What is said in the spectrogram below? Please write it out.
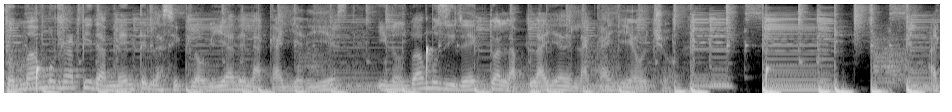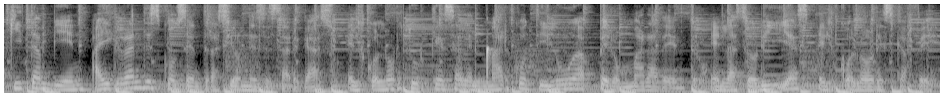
Tomamos rápidamente la ciclovía de la calle 10 y nos vamos directo a la playa de la calle 8. Aquí también hay grandes concentraciones de sargazo. El color turquesa del mar continúa pero mar adentro. En las orillas el color es café.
